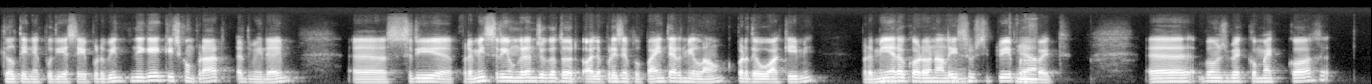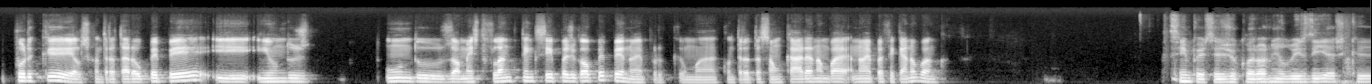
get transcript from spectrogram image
que ele tinha que podia sair por 20. Ninguém quis comprar, admirei-me. Uh, seria, para mim, seria um grande jogador. Olha, por exemplo, para a Inter de Milão, que perdeu o Hakimi, para mim era o Corona ali, uhum. substituía perfeito. Yeah. Uh, vamos ver como é que corre, porque eles contrataram o PP e, e um dos um dos homens de flanco tem que sair para jogar o PP, não é? Porque uma contratação cara não, vai, não é para ficar no banco. Sim, pois seja o Corona e o Luís Dias que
